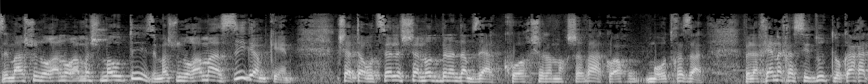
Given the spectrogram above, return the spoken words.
זה משהו נורא נורא משמעותי, זה משהו נורא מעשי גם כן. כשאתה רוצה לשנות בן אדם, זה הכוח של המחשבה, הכוח הוא מאוד חזק. ולכן החסידות לוקחת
